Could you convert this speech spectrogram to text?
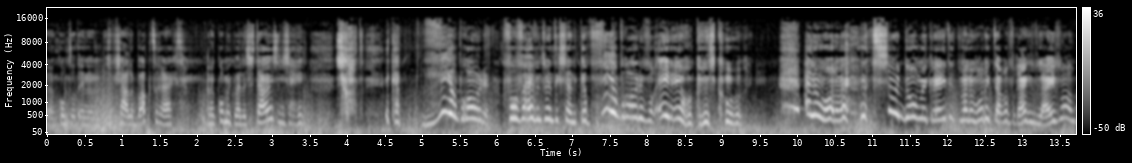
Dan komt dat in een speciale bak terecht. En dan kom ik wel eens thuis en dan zeg ik: Schat, ik heb vier broden voor 25 cent. Ik heb vier broden voor 1 euro kunnen scoren. En dan worden we, zo dom, ik weet het, maar dan word ik daar oprecht blij van.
